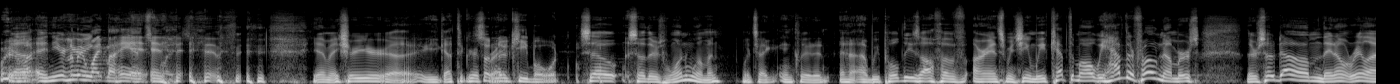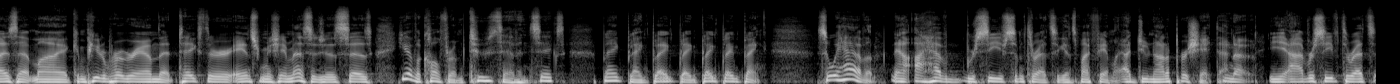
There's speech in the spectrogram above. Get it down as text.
Wait, uh, let- and you're let me wipe my hands, yeah, make sure you're uh, you got the grip So right. new keyboard. So, so there's one woman, which I included. Uh, we pulled these off of our answer machine. We've kept them all. We have their phone numbers. They're so dumb they don't realize that my computer program that takes their answer machine messages says you have a call from two seven six blank blank blank blank blank blank blank. So we have them. Now I have received some threats against my family. I do not appreciate that. No. Yeah, I've received threats,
